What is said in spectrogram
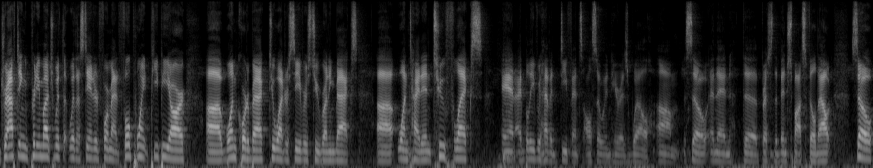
drafting pretty much with with a standard format: full point PPR, uh, one quarterback, two wide receivers, two running backs, uh, one tight end, two flex, and I believe we have a defense also in here as well. Um, so, and then the rest of the bench spots filled out. So,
